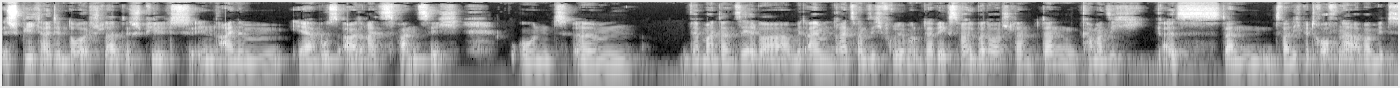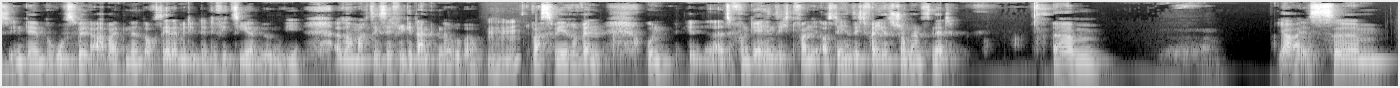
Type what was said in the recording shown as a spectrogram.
es spielt halt in Deutschland, es spielt in einem Airbus A320 und ähm, wenn man dann selber mit einem 320 früher mal unterwegs war über Deutschland, dann kann man sich als dann zwar nicht Betroffener, aber mit in der Berufswelt arbeitenden doch sehr damit identifizieren irgendwie. Also man macht sich sehr viel Gedanken darüber, mhm. was wäre wenn. Und also von der Hinsicht, fand, aus der Hinsicht fand ich es schon ganz nett. Ähm, ja, ist ähm,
